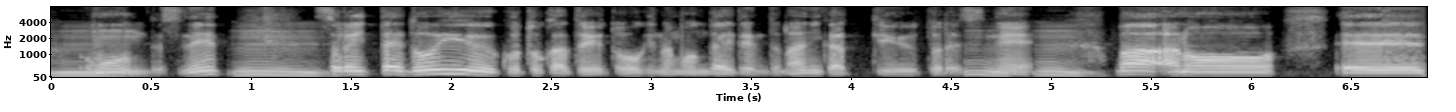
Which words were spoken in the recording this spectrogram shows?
思うんですね。それ一体どういうことかというと大きな問題点って何かっていうとですね、まああの、え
